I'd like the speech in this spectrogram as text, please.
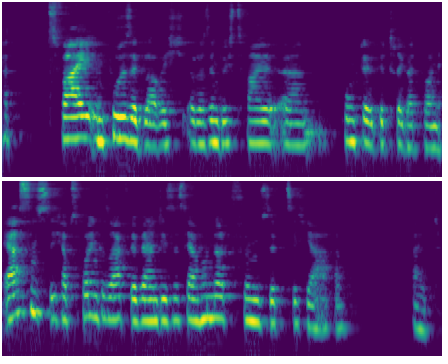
hat zwei Impulse, glaube ich, oder sind durch zwei äh, Punkte getriggert worden. Erstens, ich habe es vorhin gesagt, wir werden dieses Jahr 175 Jahre alt.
